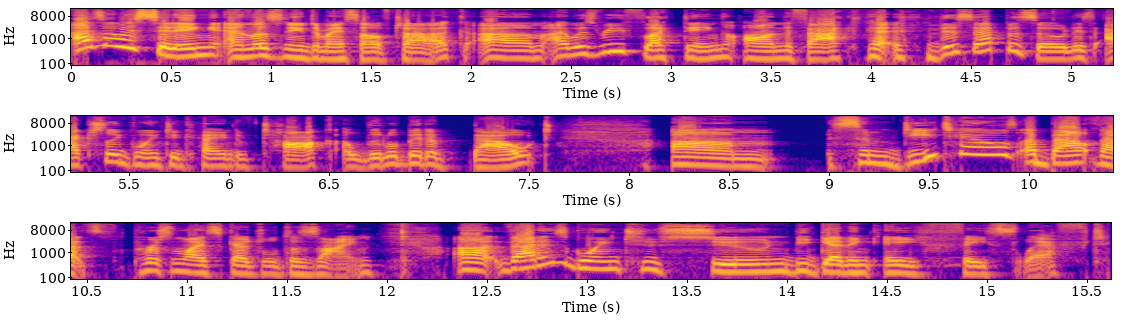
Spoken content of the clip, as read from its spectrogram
I was sitting and listening to myself talk, um, I was reflecting on the fact that this episode is actually going to kind of talk a little bit about. Um, some details about that personalized schedule design. Uh, that is going to soon be getting a facelift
